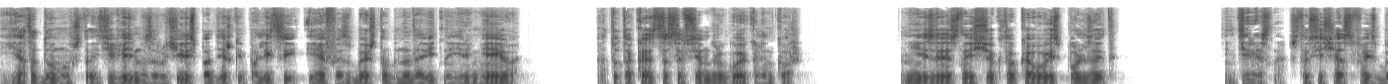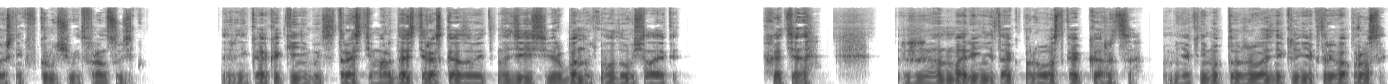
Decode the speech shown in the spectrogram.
Я-то думал, что эти ведьмы заручились поддержкой полиции и ФСБ, чтобы надавить на Еремеева, а тут, оказывается, совсем другой калинкор. Неизвестно еще, кто кого использует. Интересно, что сейчас ФСБшник вкручивает французику? Наверняка какие-нибудь страсти-мордасти рассказывает, надеясь вербануть молодого человека. Хотя Жан-Мари не так прост, как кажется. У меня к нему тоже возникли некоторые вопросы.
